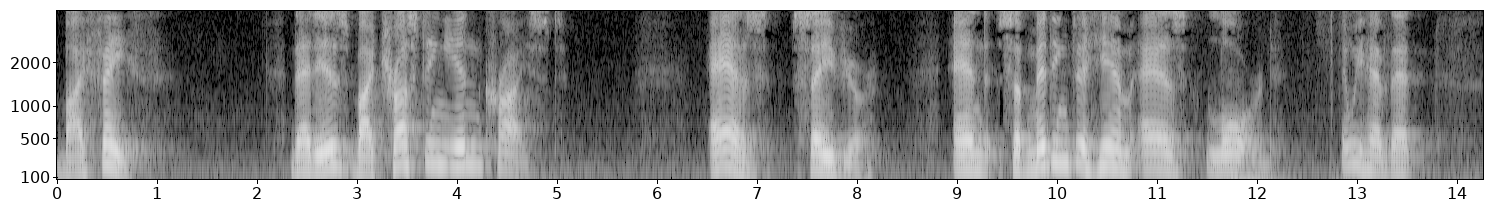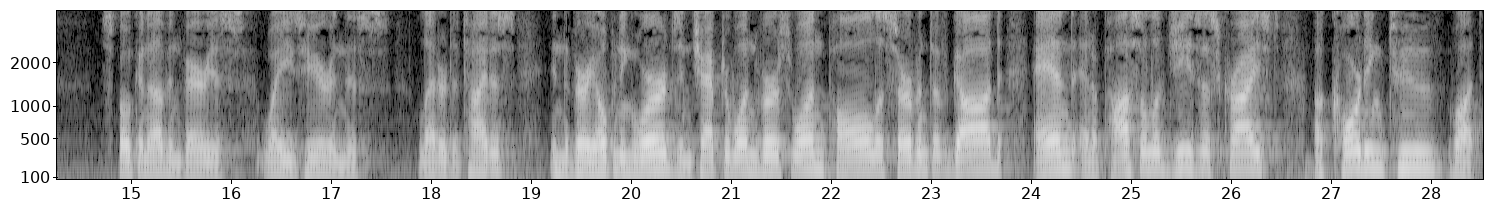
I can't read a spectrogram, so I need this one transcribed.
by faith. That is, by trusting in Christ as Savior and submitting to Him as Lord. And we have that spoken of in various ways here in this letter to Titus in the very opening words in chapter 1 verse 1, Paul, a servant of God and an apostle of Jesus Christ, according to what?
